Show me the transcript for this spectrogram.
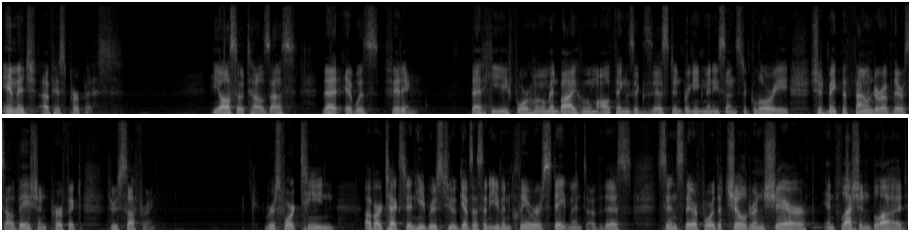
image of his purpose. He also tells us that it was fitting that he, for whom and by whom all things exist, and bringing many sons to glory, should make the founder of their salvation perfect through suffering. Verse 14 of our text in Hebrews 2 gives us an even clearer statement of this. Since, therefore, the children share in flesh and blood,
